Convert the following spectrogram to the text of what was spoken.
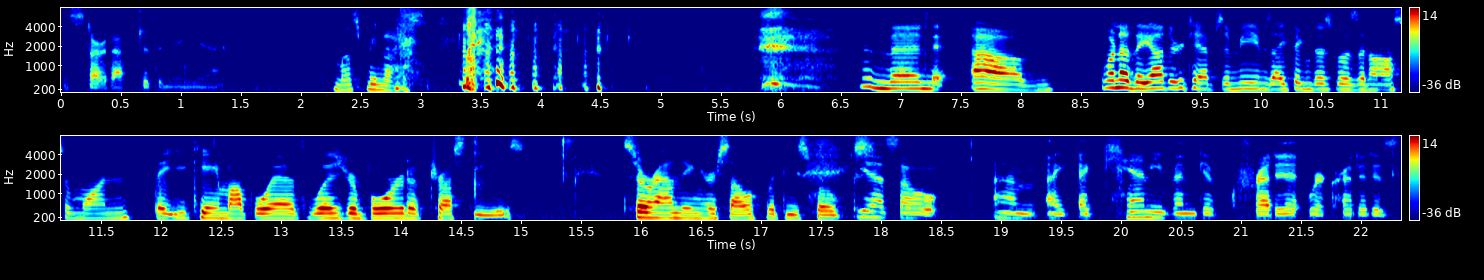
and start after the new year. Must be nice. and then um, one of the other tips and memes, I think this was an awesome one that you came up with, was your board of trustees. Surrounding yourself with these folks. Yeah, so um, I, I can't even give credit where credit is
